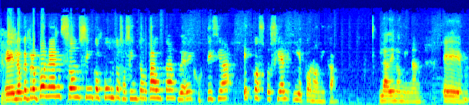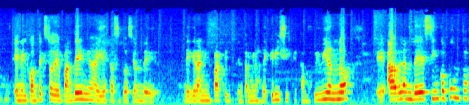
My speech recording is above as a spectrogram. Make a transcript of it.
Eh, lo que proponen son cinco puntos o cinco pautas de justicia ecosocial y económica, la denominan. Eh, en el contexto de pandemia y de esta situación de, de gran impacto en términos de crisis que estamos viviendo, eh, hablan de cinco puntos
